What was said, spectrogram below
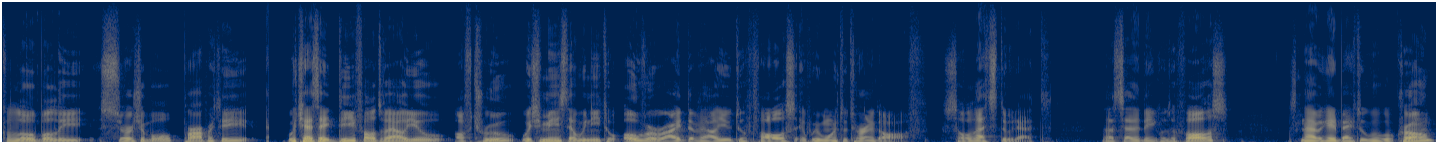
globally searchable property, which has a default value of true, which means that we need to override the value to false if we want to turn it off. So let's do that. Let's set it equal to false. Let's navigate back to Google Chrome,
